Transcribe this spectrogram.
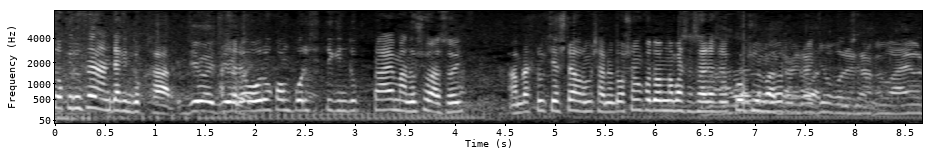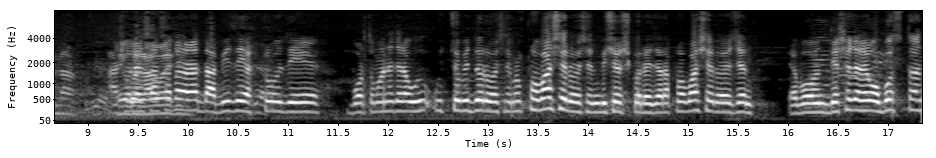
চকির উপরে আনটা কিন্তু খার। জি ভাই, জি আসলে ওরকম পরিস্থিতি কিন্তু প্রায় মানুষও আছে। আমরা একটু চেষ্টা করব সামনে অসংখ্য ধন্যবাদ স্যার আসলে খুব সুন্দর। দাবি যে একটু যে বর্তমানে যারা উচ্চবিদ্য রয়েছেন এবং প্রবাসে রয়েছেন বিশেষ করে যারা প্রবাসে রয়েছেন এবং দেশে যারা অবস্থান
